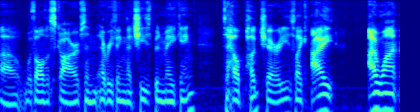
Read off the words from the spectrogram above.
uh, with all the scarves and everything that she's been making to help pug charities. Like I, I want,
